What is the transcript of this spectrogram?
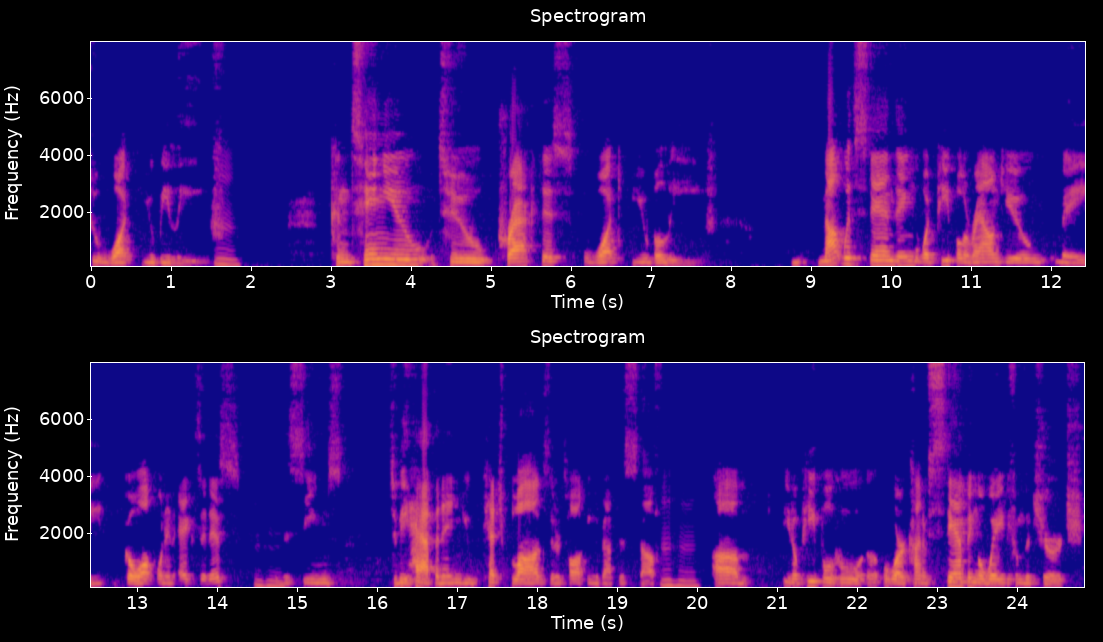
to what you believe. Mm. Continue to practice what you believe. Notwithstanding what people around you may go off on an exodus, Mm-hmm. this seems to be happening. You catch blogs that are talking about this stuff. Mm-hmm. um, you know, people who who are kind of stamping away from the church,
